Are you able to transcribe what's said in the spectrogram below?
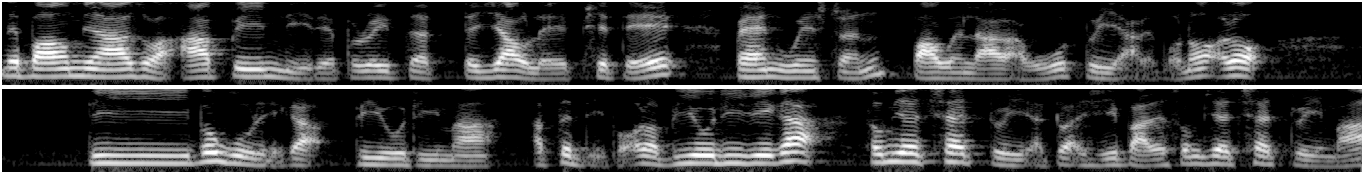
နှစ်ပေါင်းများစွာအားပေးနေတဲ့ပရိသတ်တစ်ယောက်လည်းဖြစ်တဲ့ Ben Winston ပါဝင်လာတာကိုတွေ့ရတယ်ပေါ့နော်အဲ့တော့ ဒီပုံကိုယ်တွေက BOD မှာအသက်တွေပေါ့အဲ့တော့ BOD တွေကဆုံးဖြတ်ချက်တွေအတွက်အရေးပါတယ်ဆုံးဖြတ်ချက်တွေမှာ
